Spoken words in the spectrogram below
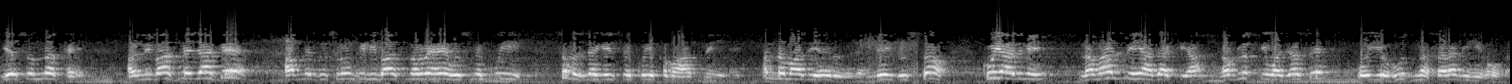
یہ سنت ہے۔ اور لباس میں جا کے اپنے دوسروں کی لباس پر رہے ہیں اس میں کوئی سمجھ لے کہ اس میں کوئی قباحت نہیں ہے۔ ہم نمازی ہے نہیں دوستوں کوئی آدمی نماز نہیں ادا کیا، غفلت کی وجہ سے وہ یہود نصرہ نہیں ہوگا۔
